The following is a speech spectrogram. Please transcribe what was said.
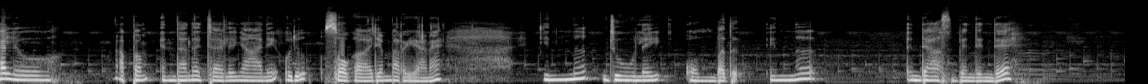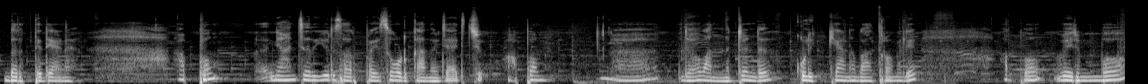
ഹലോ. അപ്പം എന്താന്ന് വെച്ചാൽ ഞാൻ ഒരു സ്വകാര്യം പറയുകയാണേ ഇന്ന് ജൂലൈ ഒമ്പത്. ഇന്ന് എന്റെ ഹസ്ബൻഡിന്റെ ബർത്ത്ഡേ ആണ്. അപ്പം ഞാൻ ചെറിയൊരു സർപ്രൈസ് കൊടുക്കാമെന്ന് വിചാരിച്ചു. അപ്പം ജോ വന്നിട്ടുണ്ട്. കുളിക്കുകയാണ് ബാത്റൂമിൽ അപ്പം വരുമ്പോൾ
